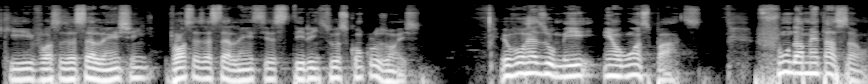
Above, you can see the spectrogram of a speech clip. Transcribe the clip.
que vossas excelências, vossas excelências tirem suas conclusões. Eu vou resumir em algumas partes. Fundamentação.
